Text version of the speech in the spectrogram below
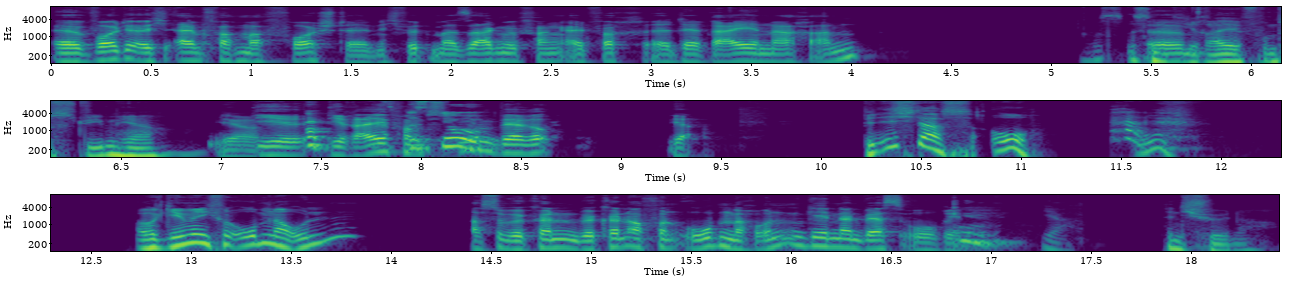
Äh, wollt ihr euch einfach mal vorstellen? Ich würde mal sagen, wir fangen einfach äh, der Reihe nach an. Was ist denn ähm, die Reihe vom Stream her? Ja. Die, die Reihe vom Stream wäre. Ja. Bin ich das? Oh. oh. Aber gehen wir nicht von oben nach unten? Achso, wir können, wir können auch von oben nach unten gehen, dann wäre es Ori. Ja. Finde ich schöner.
